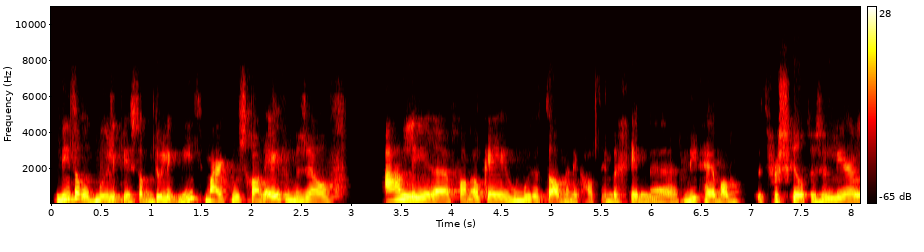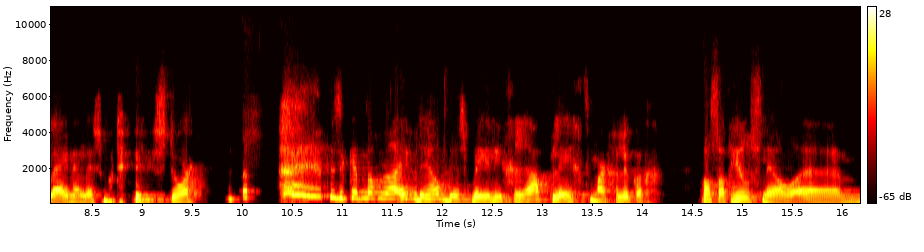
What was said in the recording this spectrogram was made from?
niet dat het moeilijk is, dat bedoel ik niet, maar ik moest gewoon even mezelf aanleren van oké, hoe moet het dan? En ik had in het begin eh, niet helemaal het verschil tussen leerlijn en lesmodules door. dus ik heb nog wel even de helpdesk bij jullie geraadpleegd, maar gelukkig was dat heel snel, ehm,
